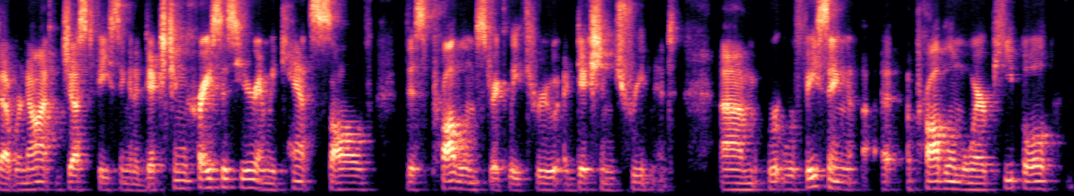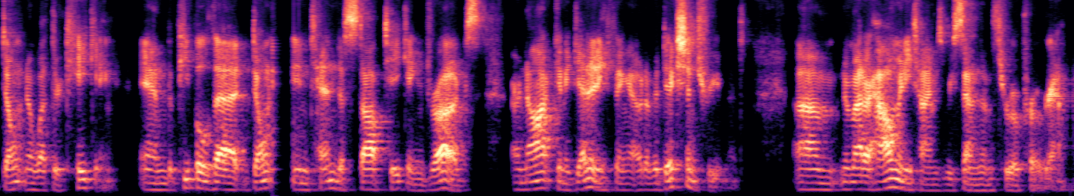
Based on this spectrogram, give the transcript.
that we're not just facing an addiction crisis here and we can't solve this problem strictly through addiction treatment. Um, we're, we're, facing a, a problem where people don't know what they're taking and the people that don't intend to stop taking drugs are not going to get anything out of addiction treatment um, no matter how many times we send them through a program.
